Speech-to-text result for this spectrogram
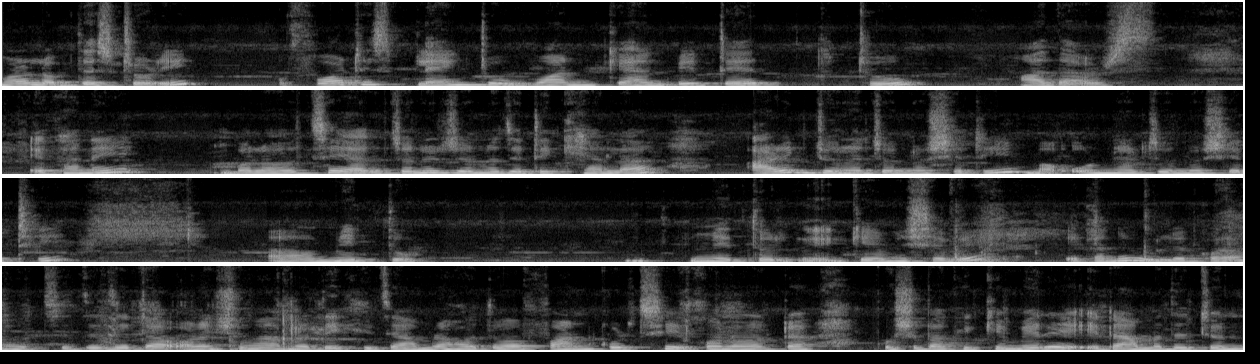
moral of the story what is playing to one can be death to others এখানে বলা হচ্ছে, একজনের জন্য যেটি খেলা, আরেকজনের জন্য সেটি বা অন্যের জন্য সেটি মৃত্যু। মৃত্যুর গেম হিসেবে এখানে উল্লেখ করা হচ্ছে যে যেটা অনেক সময় আমরা দেখি যে আমরা হয়তো ফান করছি কোনো একটা পশু পাখিকে মেরে, এটা আমাদের জন্য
